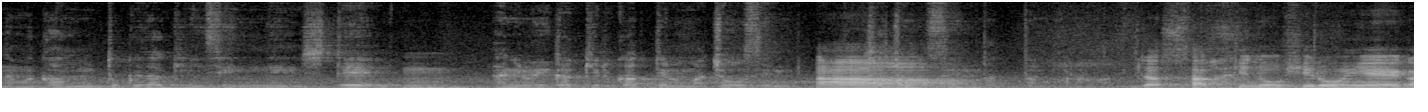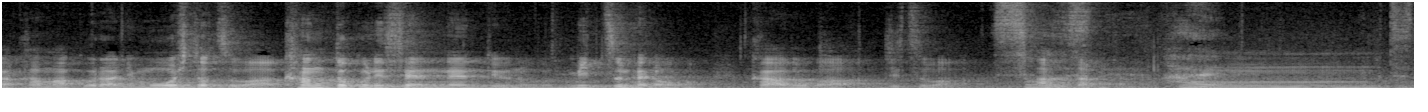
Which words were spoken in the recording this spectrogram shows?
なんか監督だけに専念してうん。何を描けるかっていうのがまあ挑戦あー。じゃあ挑戦だったのかな。じゃあさっきのヒロイン映画「鎌倉」にもう一つは監督に専念っていうの3つ目のカードが実はあったみたいな。はい。うん。ずっ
